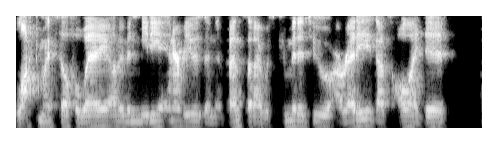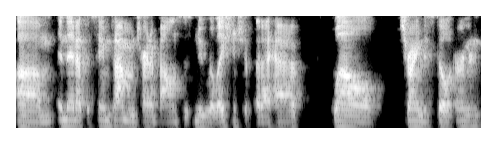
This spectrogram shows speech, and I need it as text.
locked myself away other than media interviews and events that I was committed to already. That's all I did. Um, and then at the same time, I'm trying to balance this new relationship that I have while trying to still earn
